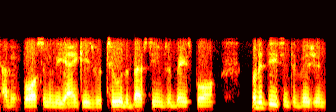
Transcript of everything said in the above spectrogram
having Boston and the Yankees were two of the best teams in baseball, but a decent division.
